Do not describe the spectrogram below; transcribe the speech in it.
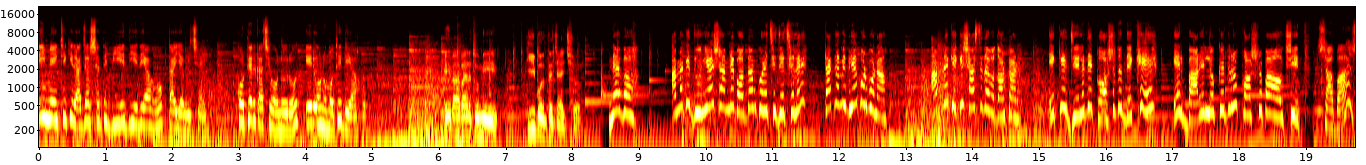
এই মেয়েটিকে রাজার সাথে বিয়ে দিয়ে দেওয়া হোক, তাই আমি চাই। কোর্টের কাছে অনুরোধ এর অনুমতি দেওয়া হোক। এই ব্যাপারে তুমি কি বলতে চাইছো? নেভা আমাকে দুনিয়ার সামনে বদনাম করেছে যে ছেলে তাকে আমি বিয়ে করব না। আপনাকে একে শাস্তি দেওয়া দরকার। একে জেলেদের কষ্ট তো দেখে এর বাড়ির লোকেদেরও কষ্ট পাওয়া উচিত। সাবাস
